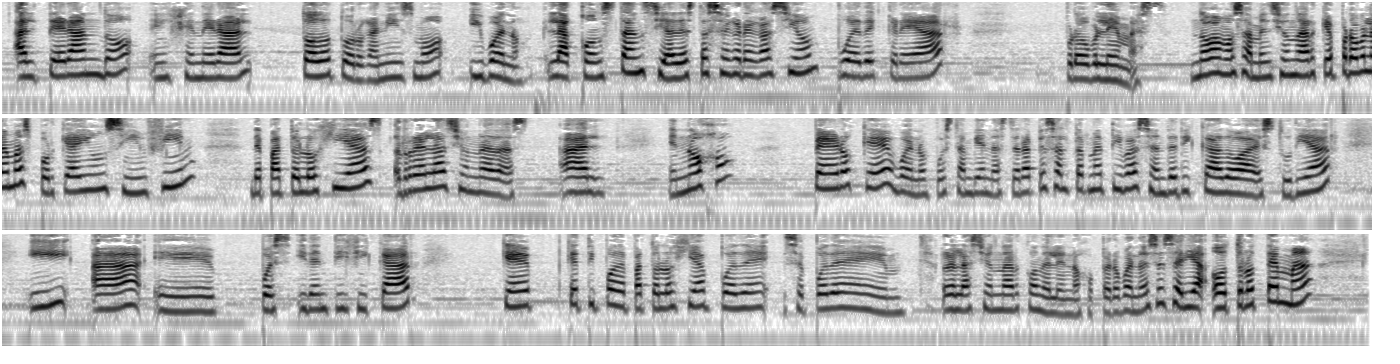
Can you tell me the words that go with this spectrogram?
alterando en general todo tu organismo y bueno, la constancia de esta segregación puede crear problemas. No vamos a mencionar qué problemas porque hay un sinfín de patologías relacionadas al enojo, pero que, bueno, pues también las terapias alternativas se han dedicado a estudiar y a, eh, pues, identificar qué, qué tipo de patología puede, se puede eh, relacionar con el enojo. Pero bueno, ese sería otro tema.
